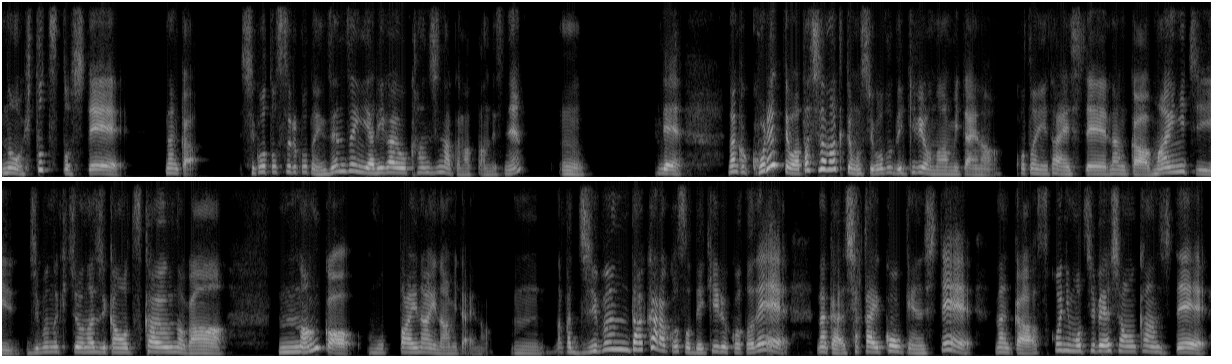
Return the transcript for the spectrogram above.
の一つとして、なんか、仕事することに全然やりがいを感じなくなったんですね。うん。で、なんかこれって私じゃなくても仕事できるよな、みたいなことに対して、なんか毎日自分の貴重な時間を使うのが、なんかもったいないな、みたいな。うん。なんか自分だからこそできることで、なんか社会貢献して、なんかそこにモチベーションを感じて、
